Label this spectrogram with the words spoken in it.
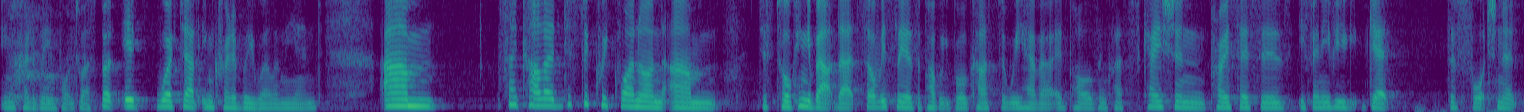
incredibly important to us. But it worked out incredibly well in the end. Um, so, Carla, just a quick one on um, just talking about that. So, obviously, as a public broadcaster, we have our EdPols and classification processes. If any of you get the fortunate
